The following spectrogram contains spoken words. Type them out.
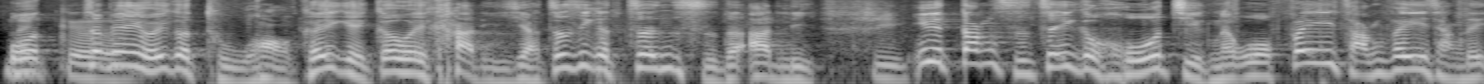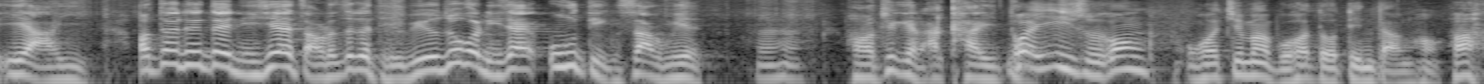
我这边有一个图哈，可以给各位看一下，这是一个真实的案例是。因为当时这一个火警呢，我非常非常的讶异哦。对对对，你现在找的这个铁皮屋，如果你在屋顶上面，好去给它开我意思讲，我今晚无法多叮当哈，啊，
